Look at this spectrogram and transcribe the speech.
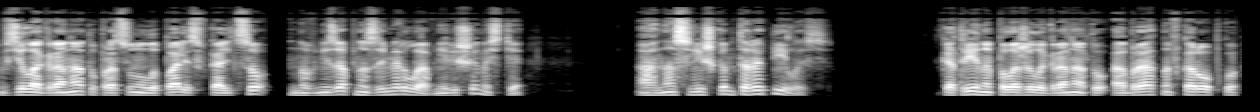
взяла гранату, просунула палец в кольцо, но внезапно замерла в нерешимости. Она слишком торопилась. Катрина положила гранату обратно в коробку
